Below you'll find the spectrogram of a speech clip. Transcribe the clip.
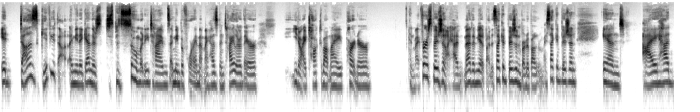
it does give you that i mean again there's just been so many times i mean before i met my husband tyler there you know i talked about my partner in my first vision i hadn't met him yet by the second vision wrote about him in my second vision and i had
